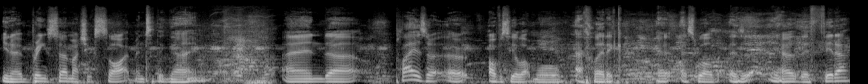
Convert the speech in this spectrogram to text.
you know, brings so much excitement to the game, and uh, players are, are obviously a lot more athletic uh, as well. As, you know, they're fitter.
